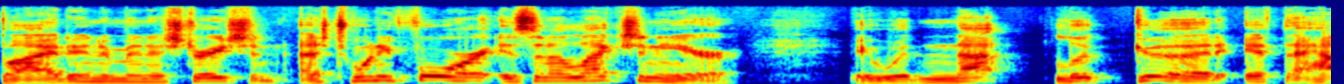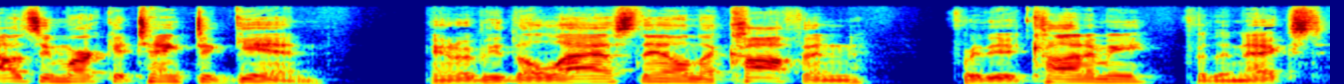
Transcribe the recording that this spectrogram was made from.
Biden administration, as 24 is an election year. It would not look good if the housing market tanked again, and it would be the last nail in the coffin for the economy for the next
